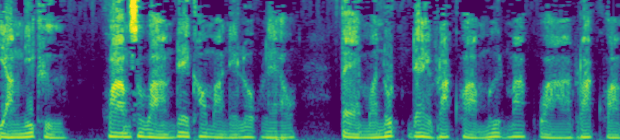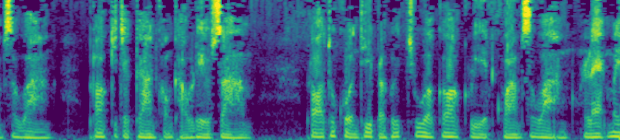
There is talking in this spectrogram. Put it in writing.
อย่างนี้คือ ความสว่างได้เข้ามาในโลกแล้ว แต่มนุษย์ได้รักความมืดมากกว่ารักความสว่าง เพราะกิจการของเขาเลวทราม เพราะทุกคนที่ประพฤติชั่วก็เกลียดความสว่าง และไม่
